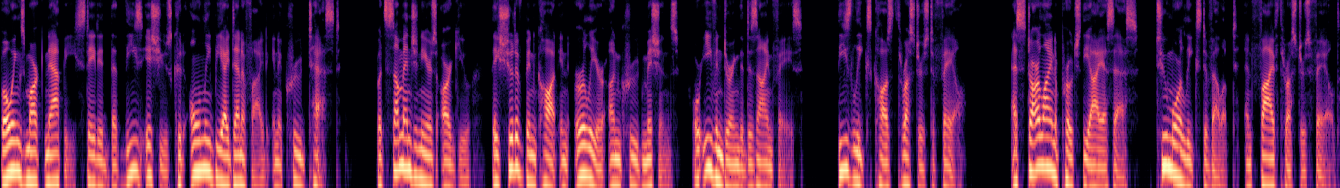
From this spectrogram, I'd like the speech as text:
Boeing's Mark Nappi stated that these issues could only be identified in a crewed test, but some engineers argue they should have been caught in earlier uncrewed missions or even during the design phase. These leaks caused thrusters to fail. As Starliner approached the ISS, two more leaks developed and five thrusters failed.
